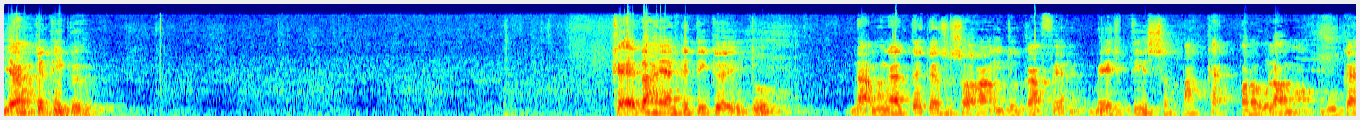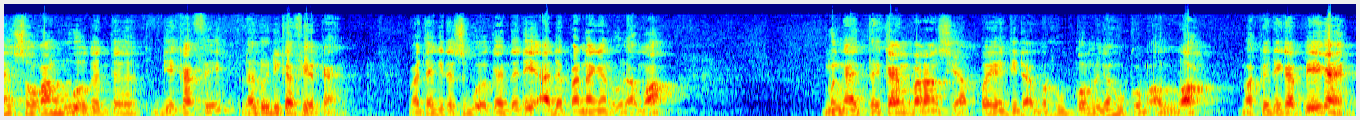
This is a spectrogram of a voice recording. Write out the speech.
Yang ketiga Kaedah yang ketiga itu Nak mengatakan seseorang itu kafir Mesti sepakat para ulama. Bukan seorang dua kata dia kafir Lalu dikafirkan. Macam kita sebutkan tadi Ada pandangan ulama Mengatakan barang siapa yang tidak berhukum dengan hukum Allah Maka dia kafir kan?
